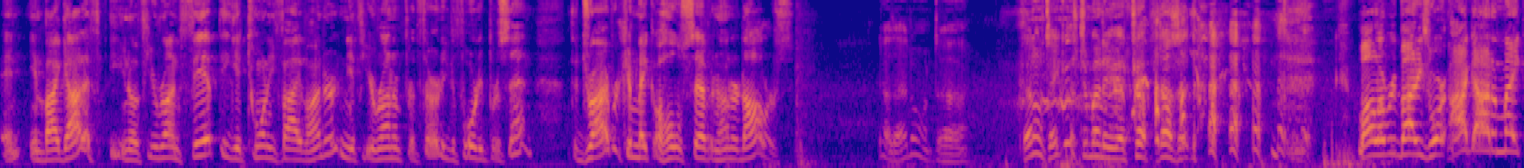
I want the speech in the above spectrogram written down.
and and by God, if you know if you run fifth, you get twenty five hundred, and if you're running for thirty to forty percent, the driver can make a whole seven hundred dollars. Yeah, that don't uh, that don't take us too many uh, trips, does it? While everybody's work, I got to make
